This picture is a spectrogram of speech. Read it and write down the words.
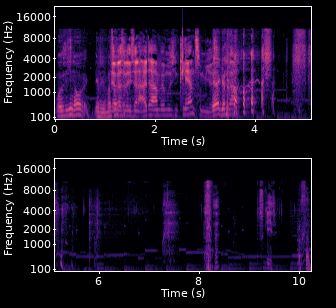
Muss ich ihn auch. Was ja, weißt du, wenn ich seine Alte haben will, muss ich ihn klären zu mir. Ja, genau. Das geht. Was denn?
